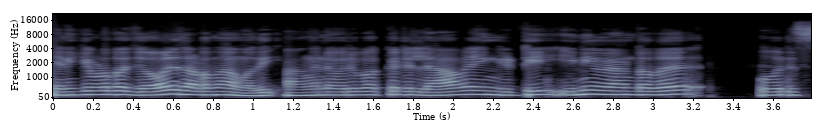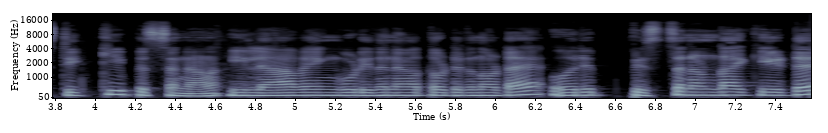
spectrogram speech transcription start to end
എനിക്ക് ഇവിടുത്തെ ജോലി നടന്നാൽ മതി. അങ്ങനെ ഒരു ബക്കറ്റ് ലാവയും കിട്ടി. ഇനി വേണ്ടത് ഒരു സ്റ്റിക്കി പിസ്റ്റൻ ആണ്. ഈ ലാവയും കൂടി ഇതിനകത്തോട്ട് ഇരുന്നോട്ടെ ഒരു പിസ്റ്റൻ ഉണ്ടാക്കിയിട്ട്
